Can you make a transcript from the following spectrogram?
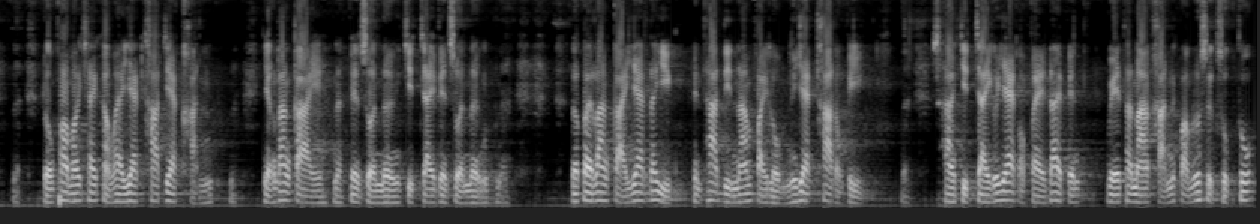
ๆหลวงพ่อมักใช้คำว่าแยกธาตุแยกขันธ์อย่างร่างกายนะเป็นส่วนหนึ่งจิตใจเป็นส่วนหนึ่งนะแล้วก็ร่างกายแยกได้อีกเป็นธาตุดินน้ำไฟลมนี่แยกธาตุออกไปอีกทางจิตใจก็แยกออกไปได้เป็นเวทนาขันความรู้สึกสุขทุกข์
